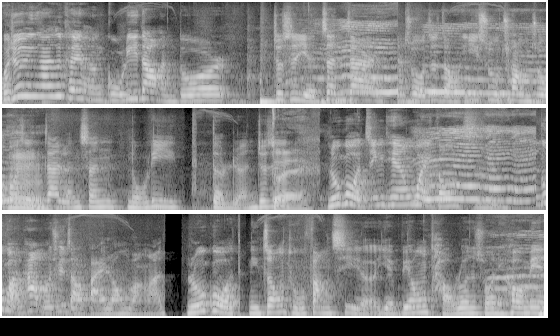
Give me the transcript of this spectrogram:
我觉得应该是可以很鼓励到很多。就是也正在做这种艺术创作，或者你在人生努力的人，就是如果今天魏公子不管他有没有去找白龙王啊，如果你中途放弃了，也不用讨论说你后面。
